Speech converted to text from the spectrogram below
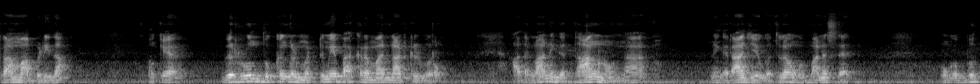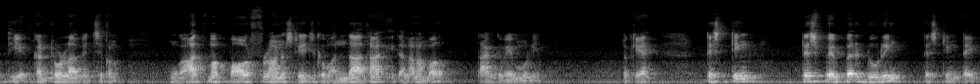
ட்ராமா அப்படி தான் ஓகே வெறும் துக்கங்கள் மட்டுமே பார்க்குற மாதிரி நாட்கள் வரும். அதெல்லாம் நீங்கள் தாங்கணும்னா நீங்கள் ராஜயோகத்தில் உங்கள் மனசை உங்கள் புத்தியை கண்ட்ரோலாக வச்சுக்கணும். உங்கள் ஆத்மா பவர்ஃபுல்லான ஸ்டேஜுக்கு வந்தால் தான் இதெல்லாம் நம்ம தாங்கவே முடியும். Okay testing test paper during testing time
